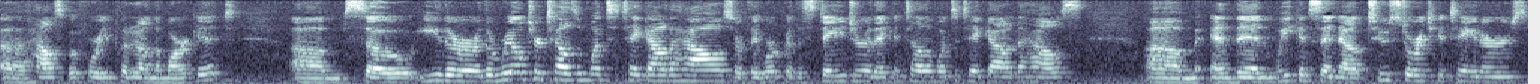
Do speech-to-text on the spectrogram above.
a, a house before you put it on the market. Um, so either the realtor tells them what to take out of the house, or if they work with a stager, they can tell them what to take out of the house. Um, and then we can send out two storage containers,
